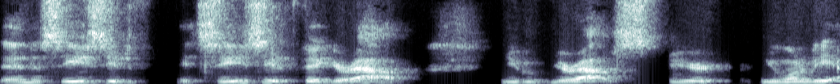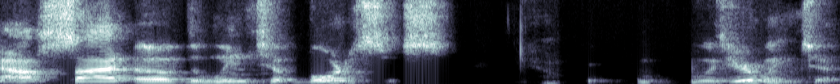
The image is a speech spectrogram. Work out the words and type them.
and it's easy to it's easy to figure out. You, you're out you're you want to be outside of the wingtip vortices with your wingtip.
